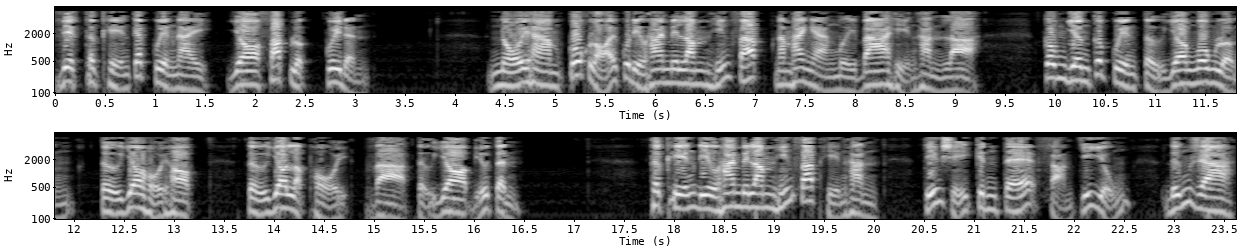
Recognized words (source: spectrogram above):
Việc thực hiện các quyền này do pháp luật quy định. Nội hàm cốt lõi của Điều 25 Hiến pháp năm 2013 hiện hành là công dân có quyền tự do ngôn luận, tự do hội họp, tự do lập hội và tự do biểu tình. Thực hiện Điều 25 Hiến pháp hiện hành, tiến sĩ kinh tế Phạm Chí Dũng đứng ra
